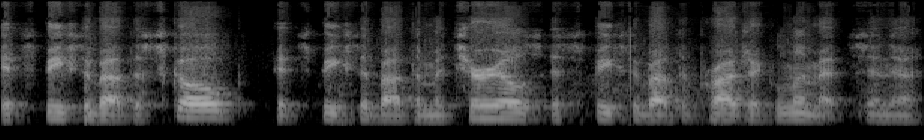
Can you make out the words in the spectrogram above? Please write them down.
It speaks about the scope. It speaks about the materials. It speaks about the project limits. In a,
